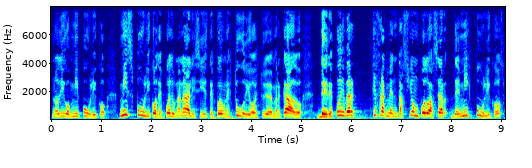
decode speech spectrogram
no digo mi público, mis públicos después de un análisis, después de un estudio, estudio de mercado, de después de ver qué fragmentación puedo hacer de mis públicos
